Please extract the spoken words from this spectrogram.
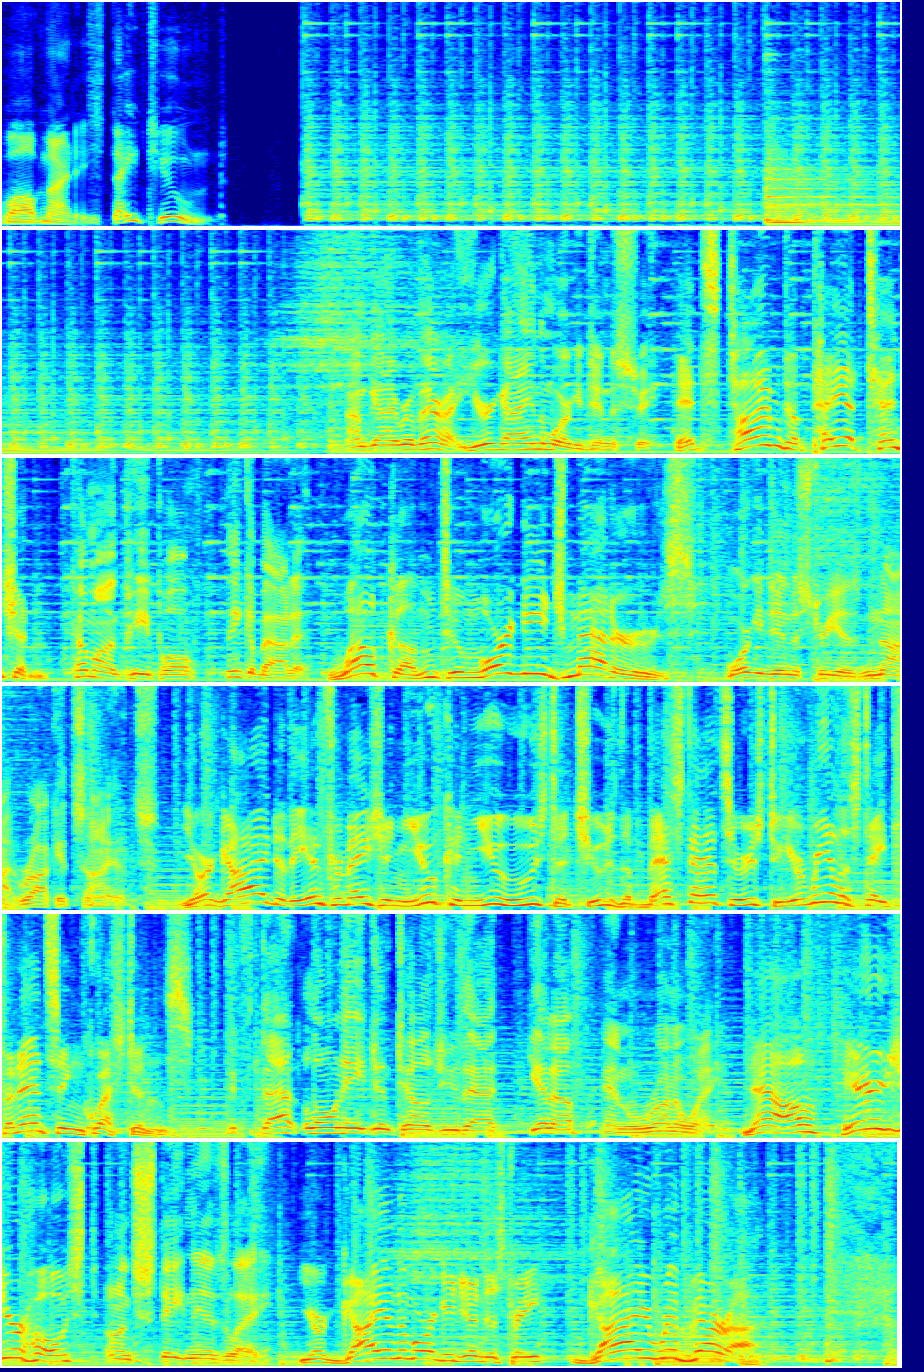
1290. Stay tuned. I'm Guy Rivera, your guy in the mortgage industry. It's time to pay attention. Come on, people, think about it. Welcome to Mortgage Matters, Mortgage industry is not rocket science. your guide to the information you can use to choose the best answers to your real estate financing questions. If that loan agent tells you that, get up and run away. Now, here's your host, On State and Islay. your guy in the mortgage industry, Guy Rivera.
